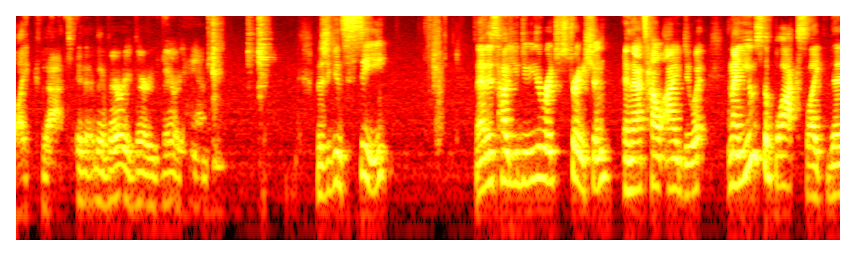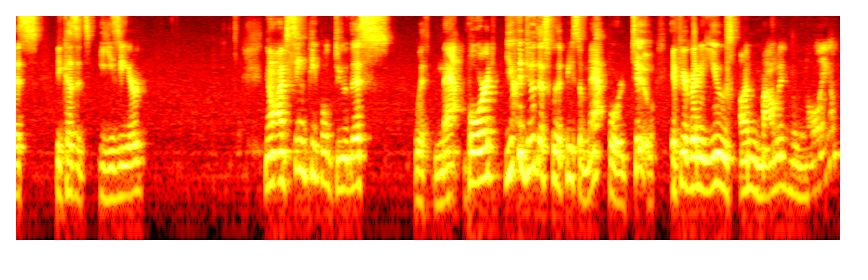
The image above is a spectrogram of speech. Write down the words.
like that. They're very, very, very handy. As you can see, that is how you do your registration, and that's how I do it. And I use the blocks like this because it's easier. Now, I've seen people do this with mat board. You could do this with a piece of mat board too if you're going to use unmounted linoleum.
